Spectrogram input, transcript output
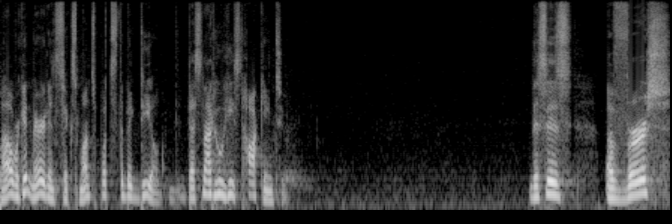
Well, we're getting married in six months. What's the big deal? That's not who he's talking to. This is a verse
